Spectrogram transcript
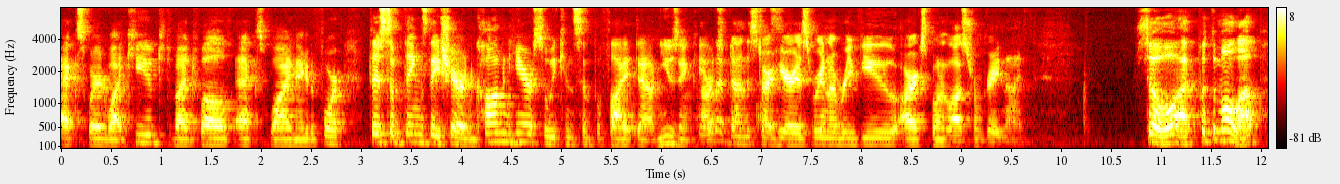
x squared y cubed divide 12 x y negative 4. There's some things they share in common here, so we can simplify it down using okay, What I've done to start here is we're going to review our exponent laws from grade 9. So I've put them all up,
